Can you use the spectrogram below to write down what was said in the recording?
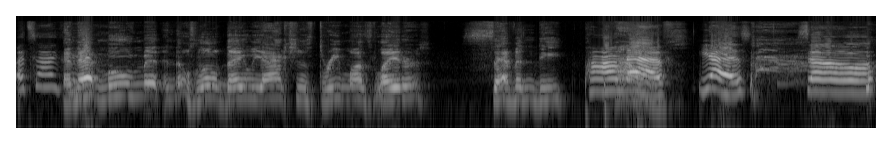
exactly. And that movement and those little daily actions, three months later, 70 pound pounds. left. Yes. So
